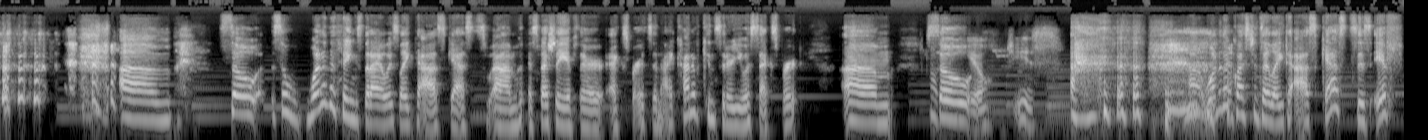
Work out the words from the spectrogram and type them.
could. um, so, so one of the things that I always like to ask guests, um, especially if they're experts, and I kind of consider you a sexpert. Um, oh, so, jeez. uh, one of the questions I like to ask guests is if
